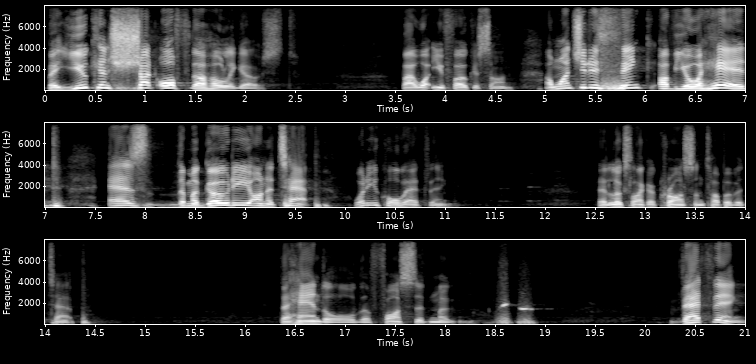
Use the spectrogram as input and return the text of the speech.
But you can shut off the Holy Ghost by what you focus on. I want you to think of your head as the magoti on a tap. What do you call that thing? That looks like a cross on top of a tap. The handle, the faucet. Mag- that thing.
